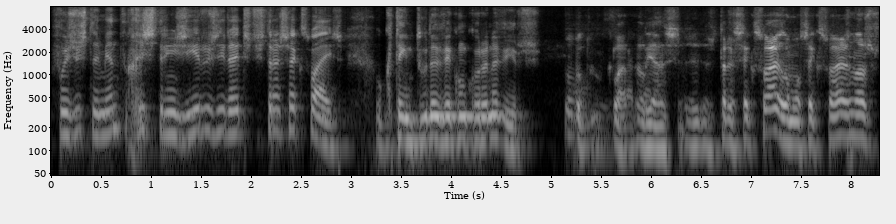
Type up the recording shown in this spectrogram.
foi justamente restringir os direitos dos transexuais, o que tem tudo a ver com o coronavírus. Tudo, claro. Aliás, os transexuais, homossexuais, nós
